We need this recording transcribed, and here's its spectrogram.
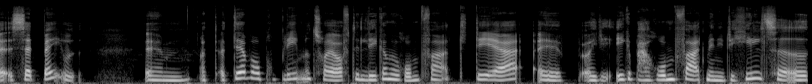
øh, sat bagud. Øhm, og, og der, hvor problemet, tror jeg ofte ligger med rumfart, det er, øh, og ikke bare rumfart, men i det hele taget,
